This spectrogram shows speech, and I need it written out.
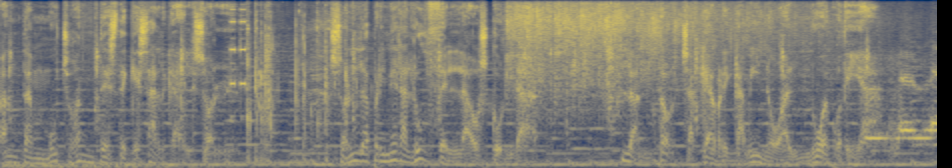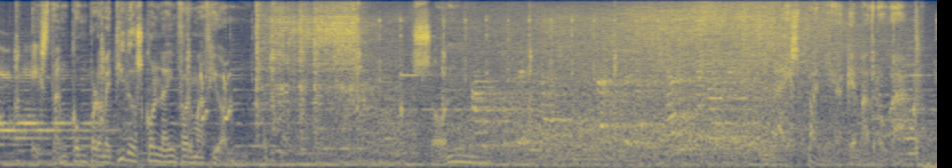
levantan mucho antes de que salga el sol. Son la primera luz en la oscuridad. La antorcha que abre camino al nuevo día. Están comprometidos con la información. Son la España que madruga.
